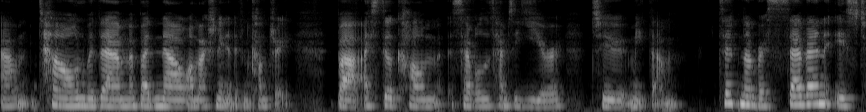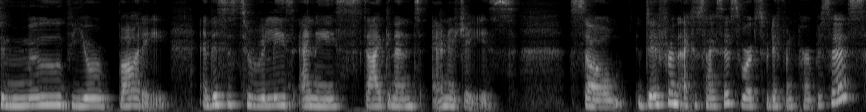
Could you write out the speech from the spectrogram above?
um, town with them, but now I'm actually in a different country. But I still come several times a year to meet them. Tip number seven is to move your body, and this is to release any stagnant energies. So different exercises works for different purposes.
